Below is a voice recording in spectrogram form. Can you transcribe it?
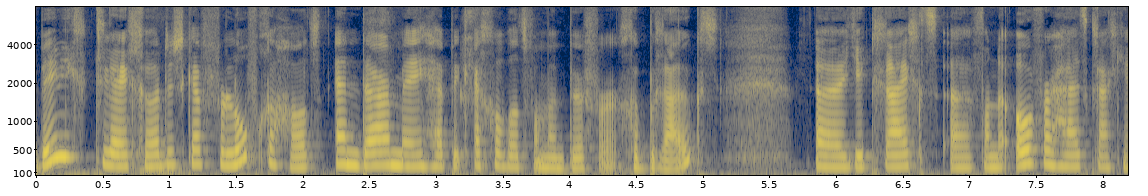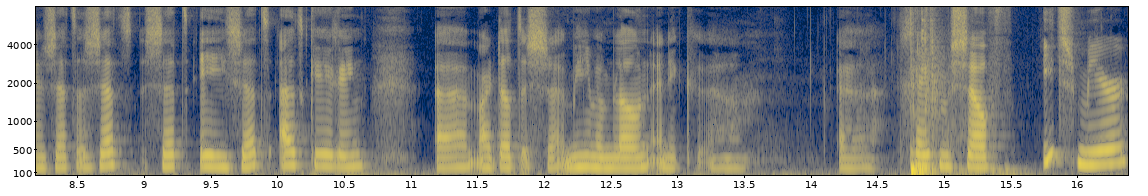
baby gekregen. Dus ik heb verlof gehad en daarmee heb ik echt wel wat van mijn buffer gebruikt. je krijgt van de overheid krijg je een ZEZ-uitkering, maar dat is minimumloon en ik geef mezelf iets meer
